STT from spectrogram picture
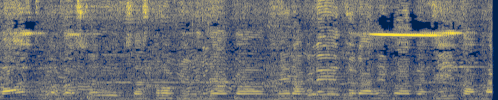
लास्ट प्रोफेशनल शस्त्रों की विद्या का फिर अगले चौराहे पर रंजीत और सर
